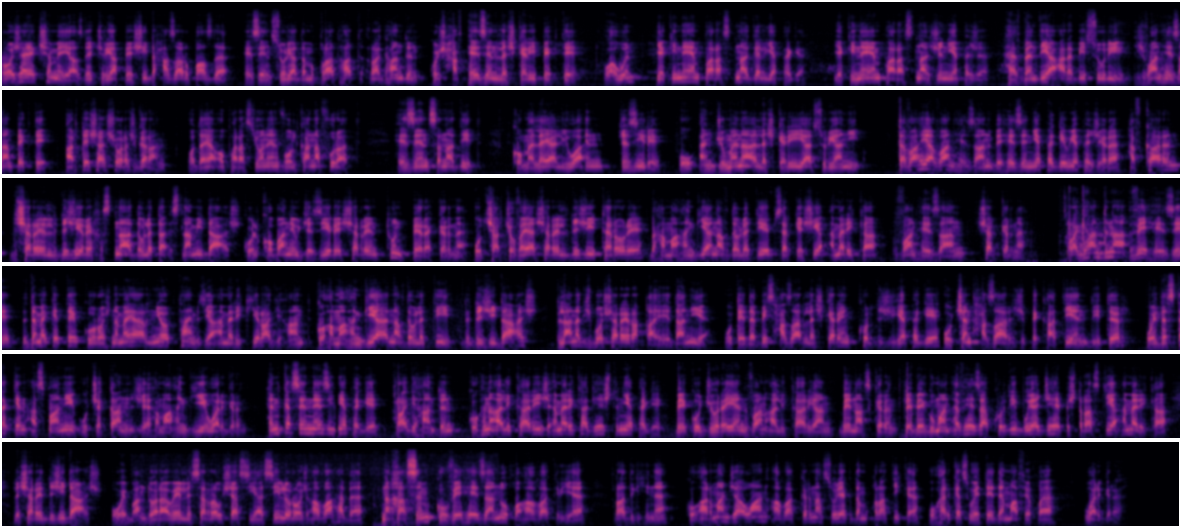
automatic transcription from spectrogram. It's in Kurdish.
Roja Yekşemê yazdeh çirya pêşî du hezar û pazdeh Hêzên Sûriya Demokrat hat ragihandin ku ji heft hêzên leşkerî pêk tê û ew in, Yekîneyên Parastina Gel ypg, Yekîneyên Parastina Jin ypj, Hevbendiya Erebî Sûrî ji van hêzan pêk tê, Artêşa Şoreşgeran, Odaya Operasyonên Volkana Fûrat, Hêzên Senadîd, Komeleya Lîwaên Cezîrê û Encûmena Leşkerî ya Suryanî. Tevahiya van hêzan bi hêzên YPG û YPJ re hevkar in di şerê li dijî rêxistina Dewleta Îslamî DAIŞ ku li Kobanê û Cezîrê şerên tund pê re kirine û di çarçoveya şerê li dijî terorê bi hemahengiya navdewletiyê bi serkêşiya Amerîka van hêzan şer kirine. Ragihandina vê hêzê di demekê tê ku rojnameya New York Times ya Amerîkî ragihand ku hemahengiya navdewletî li dijî DAIŞ Planek ji bo şerê Reqayê daniye û tê de bîst hezar leşkerên Kurd ji YPG û çend hezar ji pêkhatiyên dîtir wê destekên esmanî û çekan ji hemahengiyê wergirin. Hin kesên nêzîn YPG ragihandin ku hin alîkarî ji Emerîka gihiştin YPG bê ku cureyên van alîkariyan bê naskirin. Lê bêguman ev hêza Kurdî bûye cihê piştrastiya Emerîka Li şerê dijî DAIŞ û wê bandora wê li ser rewşa siyasî li Rojava hebe, Nexasim ku vê hêza nû xwe ava kiriye, radigihîne ku armanca wan avakirina Sûriyek demokratîk e û her kes wê tê de mafê xwe wergire.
